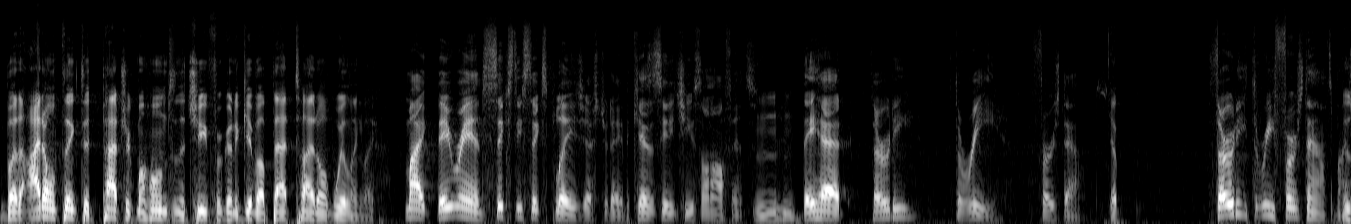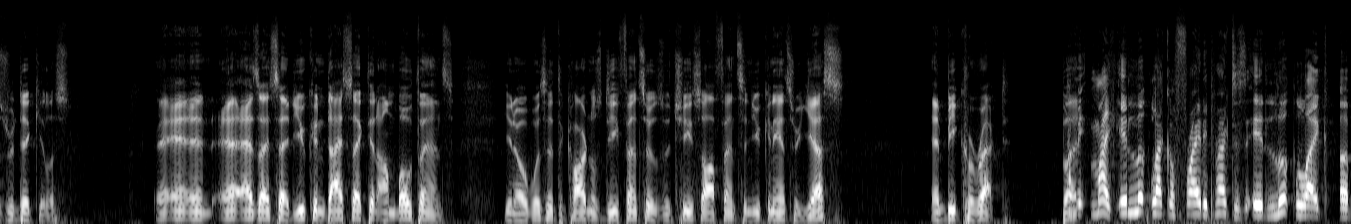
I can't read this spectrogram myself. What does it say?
But I don't think that Patrick Mahomes and the Chiefs are going to give up that title willingly. Mike, they ran 66 plays yesterday, the Kansas City Chiefs on offense. Mm-hmm. They had 33 first downs. Yep. 33 first downs, Mike. It was ridiculous. And, and as I said, you can dissect it on both ends. You know, was it the Cardinals' defense or was it the Chiefs' offense? And you can answer yes and be correct. But I mean, Mike, it looked like a Friday practice. It looked like a,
